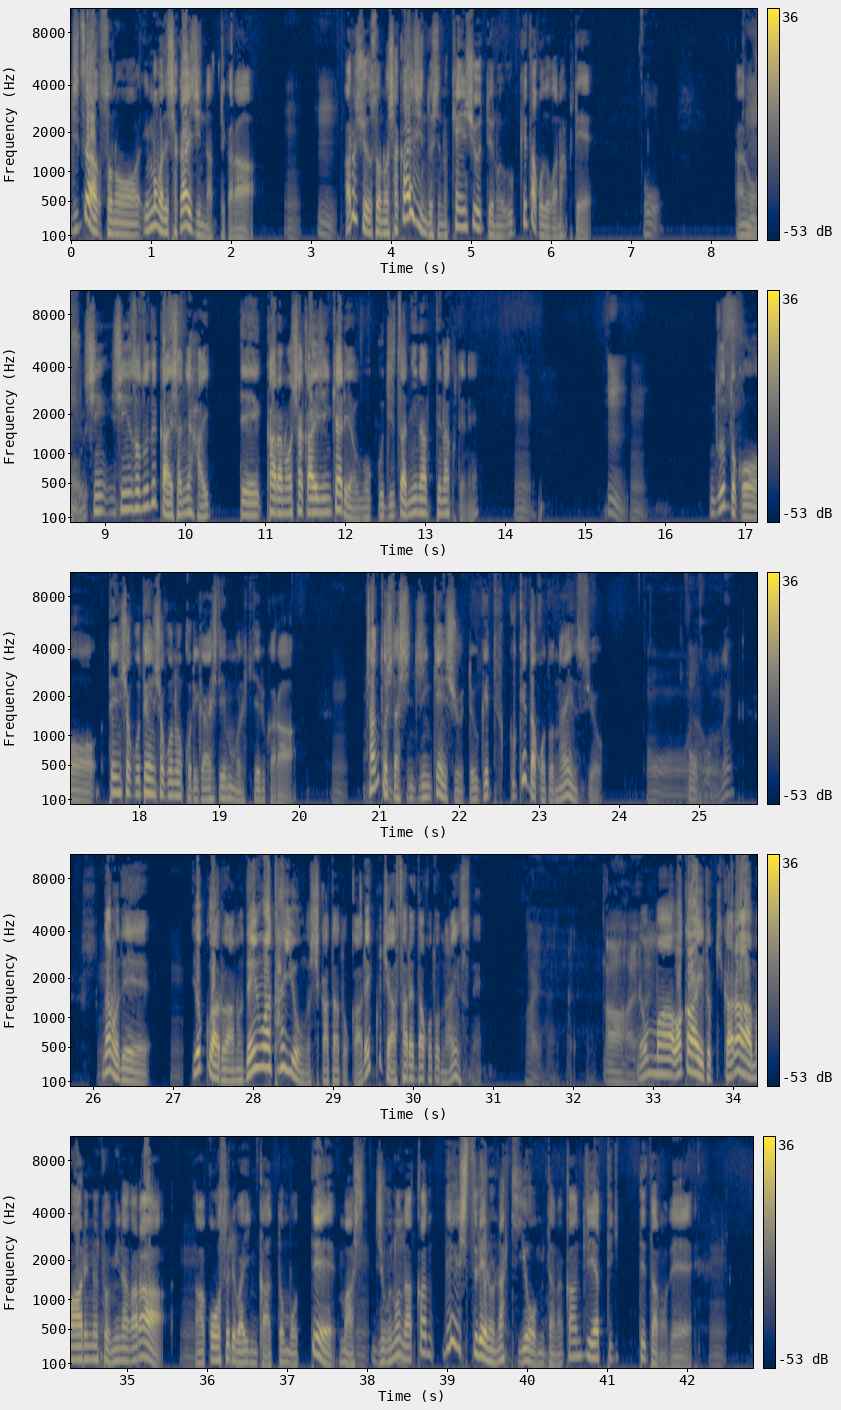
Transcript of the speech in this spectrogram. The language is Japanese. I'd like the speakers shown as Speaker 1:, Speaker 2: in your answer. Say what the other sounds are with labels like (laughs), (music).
Speaker 1: 実はその、今まで社会人になってから、
Speaker 2: うん。
Speaker 1: ある種その社会人としての研修っていうのを受けたことがなくて、
Speaker 3: おう
Speaker 1: あの、
Speaker 3: 研
Speaker 1: 新、新卒で会社に入ってからの社会人キャリアを僕実は担ってなくてね。
Speaker 3: うん。
Speaker 2: うん。
Speaker 1: ずっとこう、転職転職の繰り返しで今まで来てるから、
Speaker 3: うん
Speaker 1: ちゃんとした新人研修って受けて、受けたことないんですよ。
Speaker 3: おーなるほどね。うん
Speaker 1: なので
Speaker 3: うん、
Speaker 1: よくあるあの電話対応の仕方とか、レクチャーされたことないんですね。
Speaker 3: はいはいはい。
Speaker 2: ああ、はい、
Speaker 1: で
Speaker 2: はい。
Speaker 1: ほんま若い時から周りの人を見ながら、
Speaker 3: うん
Speaker 1: あこうすればいいんかと思って、まあ、し自分の中で失礼のなきようみたいな感じでやってきてたので、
